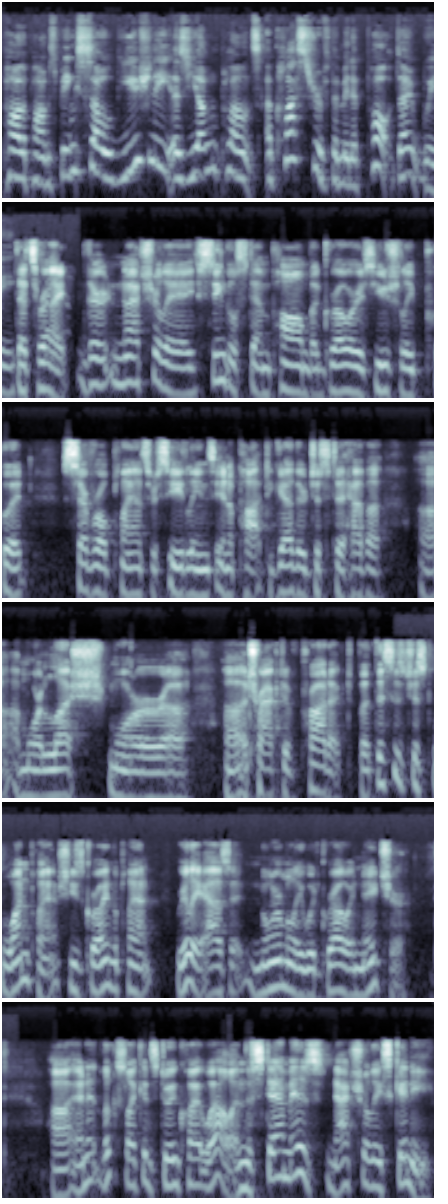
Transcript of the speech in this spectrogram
parlor palms being sold usually as young plants, a cluster of them in a pot, don't we? That's right. They're naturally a single stem palm, but growers usually put several plants or seedlings in a pot together just to have a a more lush, more uh, uh, attractive product. But this is just one plant. She's growing the plant really as it normally would grow in nature. Uh, and it looks like it's doing quite well. And the stem is naturally skinny.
